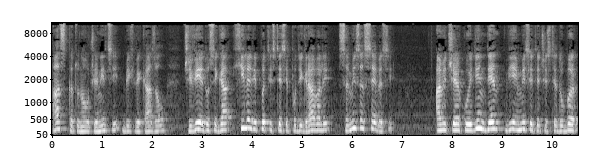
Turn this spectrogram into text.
Аз като на ученици бих ви казал, че вие до сега хиляди пъти сте се подигравали сами с себе си. Ами че ако един ден вие мислите, че сте добър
